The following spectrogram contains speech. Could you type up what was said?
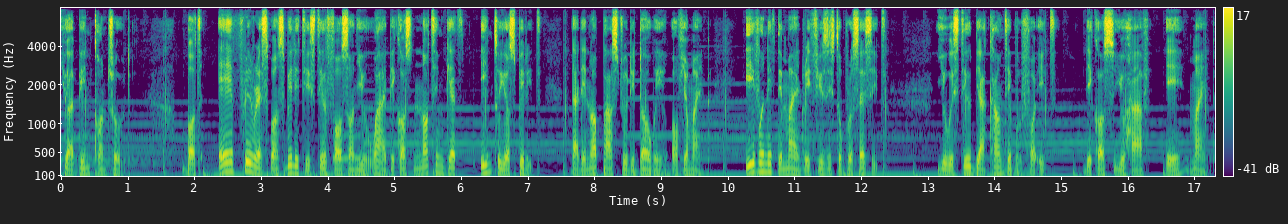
you are being controlled. But every responsibility still falls on you. Why? Because nothing gets into your spirit that did not pass through the doorway of your mind. Even if the mind refuses to process it, you will still be accountable for it because you have a mind.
